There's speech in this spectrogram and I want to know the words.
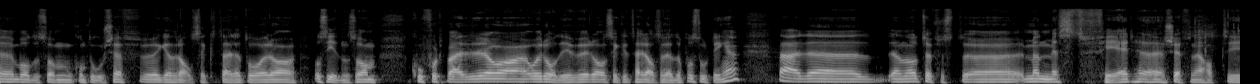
Eh, både som kontorsjef, eh, generalsekretær et år, og, og siden som koffertbærer og, og, rådgiver og sekretariatsleder på Stortinget. Det er uh, en av de tøffeste, men mest fair uh, sjefene jeg har hatt i,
